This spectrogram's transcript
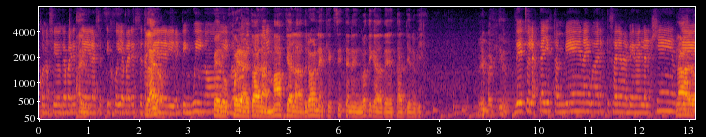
conocido que aparece Hay- el acertijo y aparece también Claro. el, el pingüino. Pero fuera de todas las mafias, ladrones que existen en Gótica, debe estar lleno de villanos. Me imagino. De hecho, en las calles también hay hueones que salen a pegarle a la gente. Claro.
